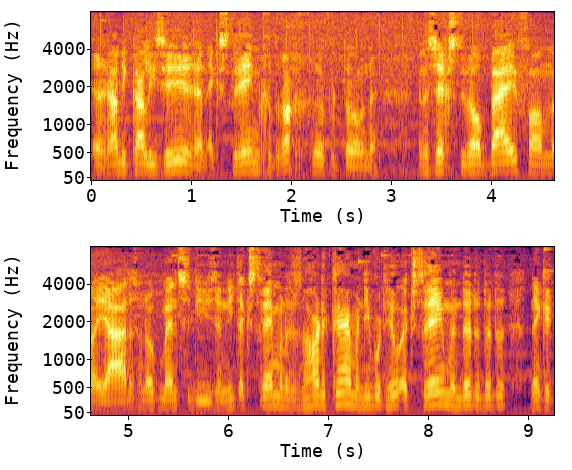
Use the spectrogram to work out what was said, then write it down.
radicaliseren en extreem gedrag eh, vertonen. En dan zeggen ze er wel bij van, eh, ja, er zijn ook mensen die zijn niet extreem, maar er is een harde kern en die wordt heel extreem. En denk ik,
